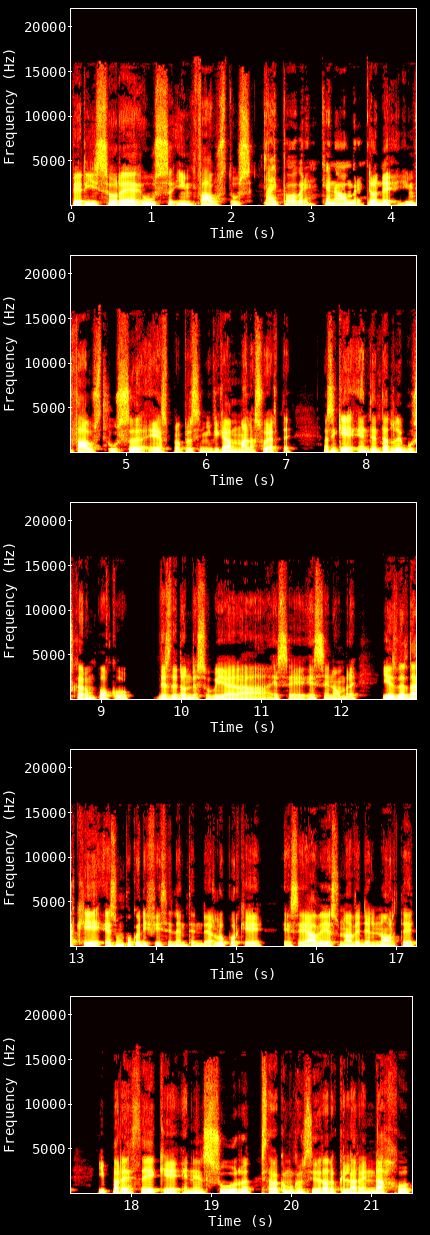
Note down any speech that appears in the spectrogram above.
Perisoreus infaustus. Ay, pobre, qué nombre. Donde infaustus es proprio significa mala suerte. Así que he intentado de buscar un poco desde dónde subía ese, ese nombre. Y es verdad que es un poco difícil entenderlo porque ese ave es un ave del norte y parece que en el sur estaba como considerado que el arrendajo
